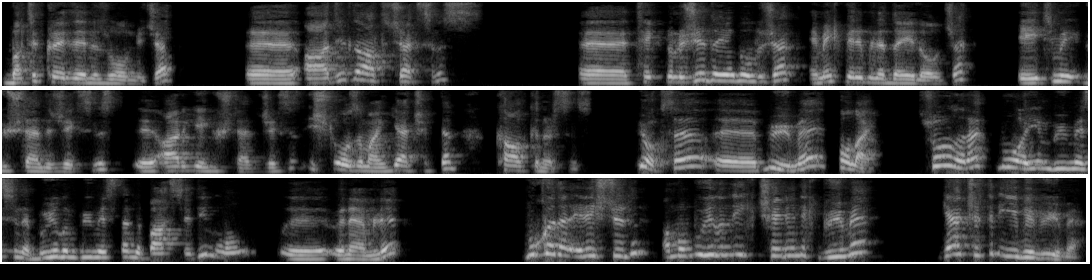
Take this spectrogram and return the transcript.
Batık kredileriniz olmayacak. Ee, adil dağıtacaksınız. E, teknolojiye dayalı olacak, emek verimine dayalı olacak. Eğitimi güçlendireceksiniz, e, Ar-Ge'yi güçlendireceksiniz. İşte o zaman gerçekten kalkınırsınız. Yoksa e, büyüme kolay. Son olarak bu ayın büyümesine, bu yılın büyümesinden de bahsedeyim. O e, önemli. Bu kadar eleştirdim ama bu yılın ilk çeyreğindeki büyüme gerçekten iyi bir büyüme.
